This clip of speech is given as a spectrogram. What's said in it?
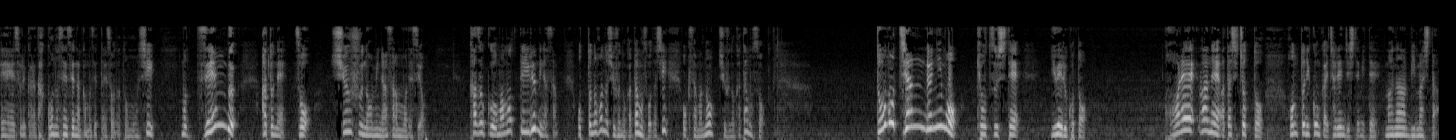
えー、それから学校の先生なんかも絶対そうだと思うし、もう全部、あとね、そう、主婦の皆さんもですよ。家族を守っている皆さん。夫の方の主婦の方もそうだし、奥様の主婦の方もそう。どのジャンルにも共通して言えること。これはね、私ちょっと本当に今回チャレンジしてみて学びました。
